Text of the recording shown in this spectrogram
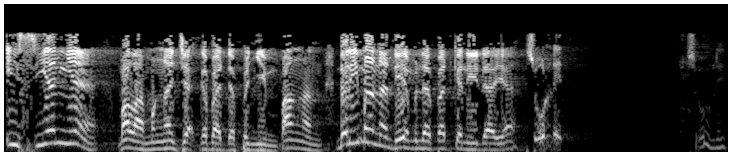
isiannya malah mengajak kepada penyimpangan. Dari mana dia mendapatkan hidayah? Sulit. Sulit.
